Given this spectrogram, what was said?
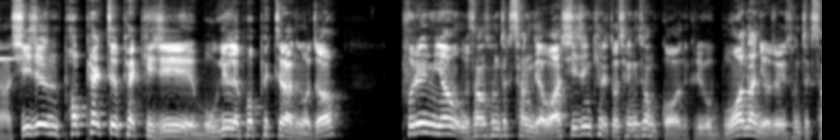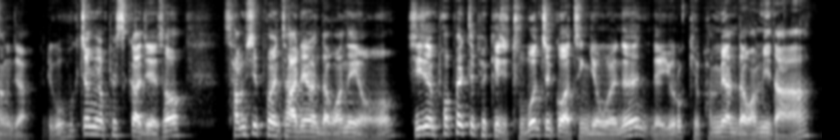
자, 시즌 퍼펙트 패키지, 뭐길래 퍼펙트라는 거죠? 프리미엄 의상 선택 상자와 시즌 캐릭터 생성권, 그리고 무한한 여정의 선택 상자, 그리고 흑정역 패스까지 해서 30% 할인한다고 하네요. 시즌 퍼펙트 패키지 두 번째 거 같은 경우에는, 네, 요렇게 판매한다고 합니다.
